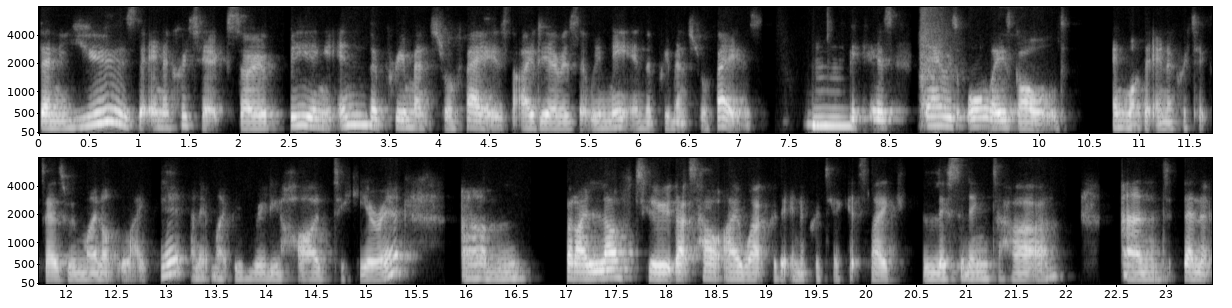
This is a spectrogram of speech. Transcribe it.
then use the inner critic. So being in the premenstrual phase, the idea is that we meet in the premenstrual phase mm. because there is always gold in what the inner critic says. We might not like it and it might be really hard to hear it. Um, but I love to, that's how I work with the inner critic. It's like listening to her and then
